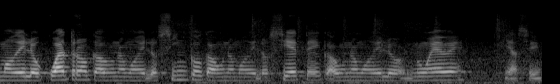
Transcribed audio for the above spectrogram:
modelo 4, cada uno modelo 5, cada uno modelo 7, cada uno modelo 9 y así.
